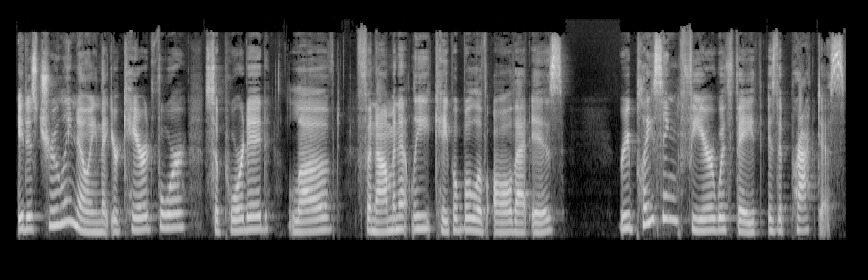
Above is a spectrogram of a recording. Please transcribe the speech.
It is truly knowing that you're cared for, supported, loved, phenomenally capable of all that is. Replacing fear with faith is a practice.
